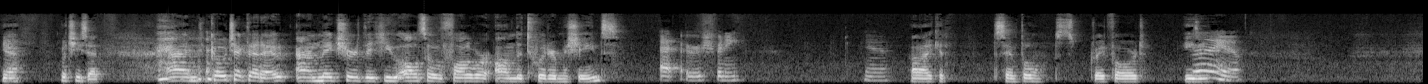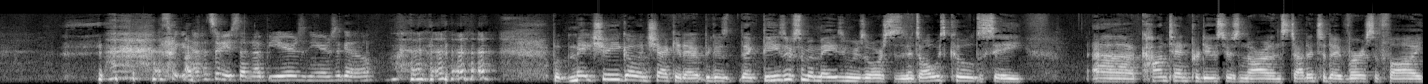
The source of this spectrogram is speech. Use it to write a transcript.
Yeah, what she said. And go check that out and make sure that you also follow her on the Twitter machines. At Irishfinny. Yeah. I like it. Simple, straightforward, easy. Yeah, you know. That's, what you, that's what you set up years and years ago. but make sure you go and check it out because like these are some amazing resources, and it's always cool to see uh, content producers in Ireland starting to diversify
